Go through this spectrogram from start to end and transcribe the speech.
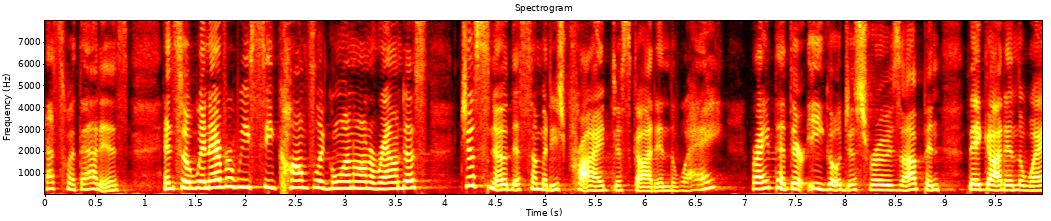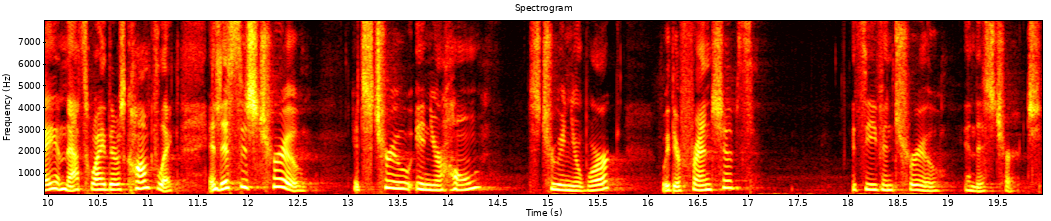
That's what that is. And so, whenever we see conflict going on around us, just know that somebody's pride just got in the way right? That their ego just rose up and they got in the way, and that's why there's conflict. And this is true. It's true in your home, it's true in your work, with your friendships. It's even true in this church,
